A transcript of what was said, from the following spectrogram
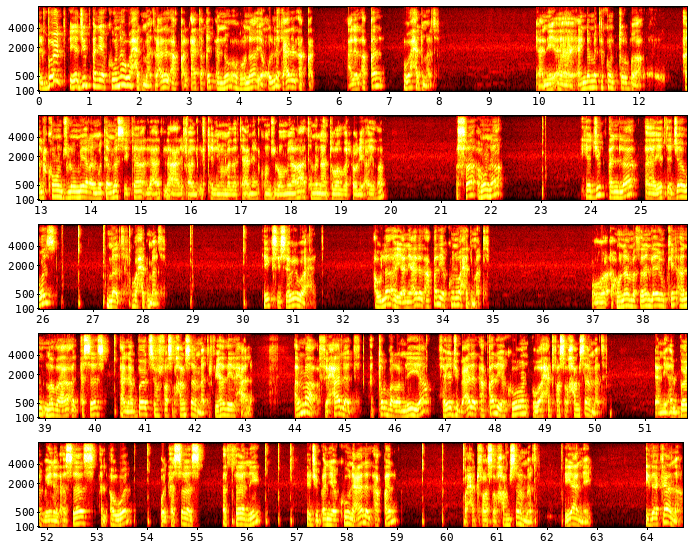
البعد يجب أن يكون واحد متر على الأقل. أعتقد أنه هنا يقول لك على الأقل. على الأقل واحد متر. يعني آه، عندما تكون التربة الكونجلوميرا المتماسكة لا, أعرف الكلمة ماذا تعني الكونجلوميرا أتمنى أن توضحوا لي أيضا. فهنا يجب أن لا آه، يتجاوز متر واحد متر. إكس يساوي واحد. أو لا يعني على الأقل يكون واحد متر. وهنا مثلا لا يمكن أن نضع الأساس على بعد 0.5 متر في هذه الحالة. أما في حالة التربة الرملية فيجب على الأقل يكون 1.5 متر. يعني البعد بين الأساس الأول والأساس الثاني يجب أن يكون على الأقل 1.5 متر. يعني إذا كان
